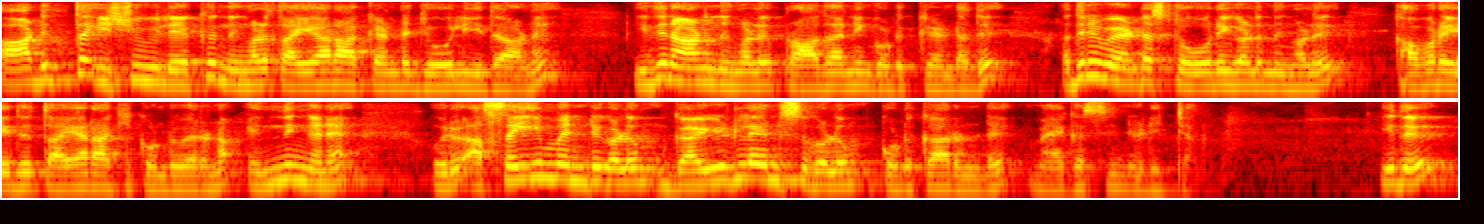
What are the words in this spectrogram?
അടുത്ത ഇഷ്യൂവിലേക്ക് നിങ്ങൾ തയ്യാറാക്കേണ്ട ജോലി ഇതാണ്. ഇതിനാണ് നിങ്ങൾ പ്രാധാന്യം കൊടുക്കേണ്ടത്. അതിനുവേണ്ട സ്റ്റോറികൾ നിങ്ങൾ കവർ ചെയ്ത് തയ്യാറാക്കി കൊണ്ടുവരണം. എന്നിങ്ങനെ ഒരു അസൈൻമെന്റുകളും ഗൈഡ് ലൈൻസുകളും കൊടുക്കാറുണ്ട് മാഗസിൻ എഡിറ്റർ ഇത്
